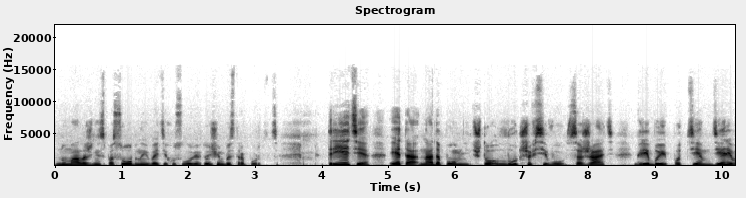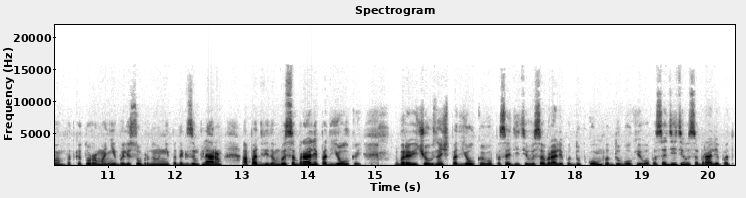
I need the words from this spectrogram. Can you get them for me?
ну, мало жизнеспособной в этих условиях. То очень быстро портится. Третье, это надо помнить, что лучше всего сажать грибы под тем деревом, под которым они были собраны. Ну, не под экземпляром, а под видом. Вы собрали под елкой боровичок, значит под елку его посадите. Вы собрали под дубком, под дубок его посадите, вы собрали под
